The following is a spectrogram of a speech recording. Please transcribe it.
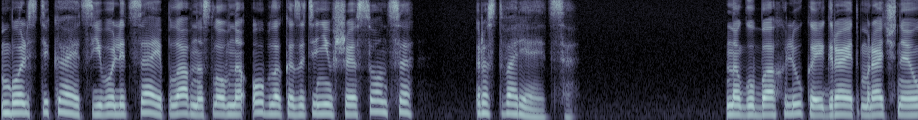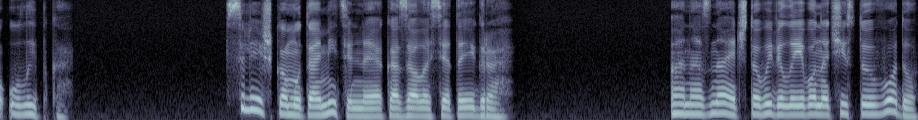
Боль стекает с его лица и плавно, словно облако, затенившее солнце, растворяется. На губах Люка играет мрачная улыбка. Слишком утомительной оказалась эта игра. Она знает, что вывела его на чистую воду,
